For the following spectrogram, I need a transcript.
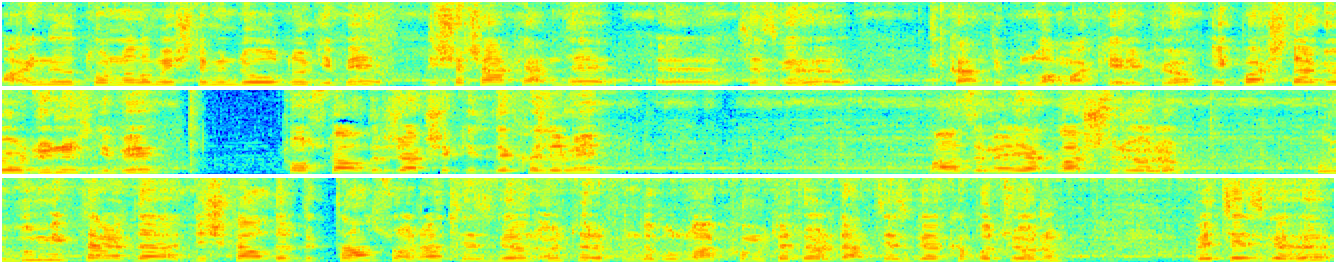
Aynı tornalama işleminde olduğu gibi diş açarken de e, tezgahı dikkatli kullanmak gerekiyor. İlk başta gördüğünüz gibi toz kaldıracak şekilde kalemi malzemeye yaklaştırıyorum. Uygun miktarda diş kaldırdıktan sonra tezgahın ön tarafında bulunan komütatörden tezgahı kapatıyorum ve tezgahı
